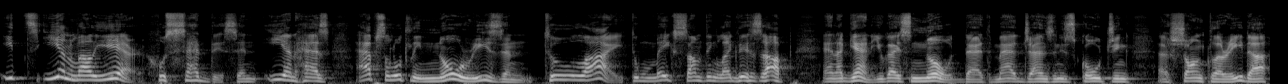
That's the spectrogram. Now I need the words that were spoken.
it's Ian Valliere who said this, and Ian has absolutely no reason to lie, to make something like this up. And again, you guys know that Matt Jansen is coaching uh, Shaun Clarida,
